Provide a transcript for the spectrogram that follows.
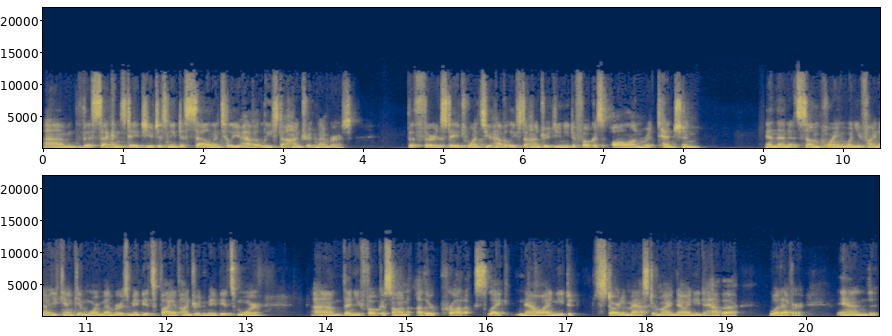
Um, the second stage, you just need to sell until you have at least 100 members. The third stage, once you have at least 100, you need to focus all on retention and then at some point, when you find out you can't get more members, maybe it's 500, maybe it's more, um, then you focus on other products. Like now I need to start a mastermind. Now I need to have a whatever. And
